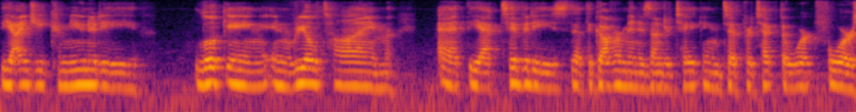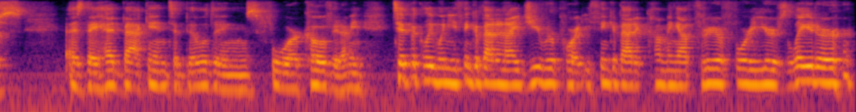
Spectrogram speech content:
the IG community looking in real time at the activities that the government is undertaking to protect the workforce as they head back into buildings for COVID. I mean, typically when you think about an IG report, you think about it coming out three or four years later,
